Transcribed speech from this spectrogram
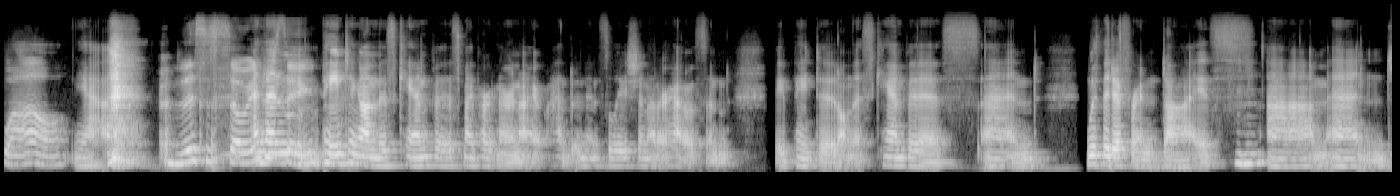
Wow. Yeah. This is so interesting. and then painting on this canvas, my partner and I had an installation at our house, and we painted on this canvas and with the different dyes. Mhm. Um, and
